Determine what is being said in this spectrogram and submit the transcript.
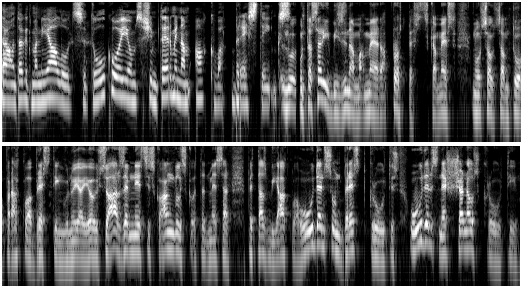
Tā, un tagad man jālūdz tulkojums šim terminam akvabrestings. Nu, un tas arī bija zināmā mērā protests, ka mēs nosaucam to par akvabrestingu. Nu, ja jau jūs ārzemniecisko anglisko, tad mēs ar, bet tas bija akva ūdens un brest krūtis. Ūdens nešana uz krūtīm.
